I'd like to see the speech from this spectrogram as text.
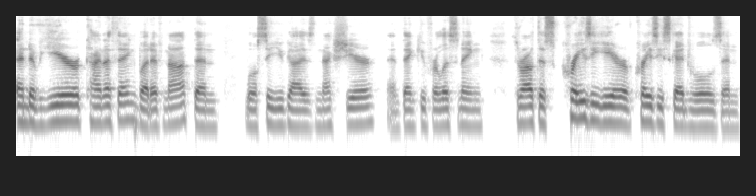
end of year kind of thing, but if not, then We'll see you guys next year. And thank you for listening throughout this crazy year of crazy schedules. And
